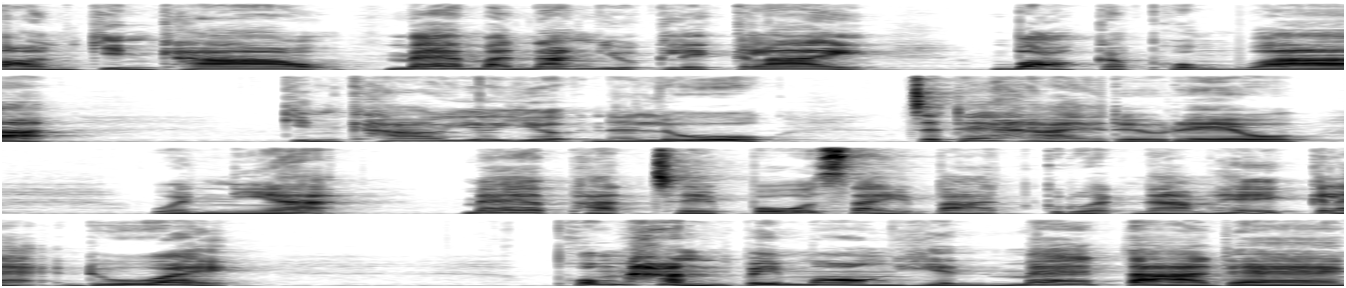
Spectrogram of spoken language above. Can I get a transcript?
ตอนกินข้าวแม่มานั่งอยู่ใกล้ๆ บอกกับผมว่า กินข้าวเยอะๆนะลูก จะได้หายเร็วๆ วันนี้แม่ผัดไชโป๊ใส่บาตรกรวดน้ำให้ไอ้แกละด้วย ผมหันไปมองเห็นแม่ตาแดง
